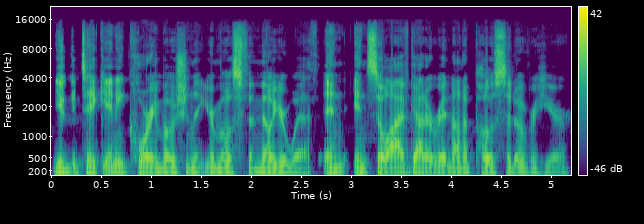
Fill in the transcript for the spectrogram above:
You Mhm. could take any core emotion that you're most familiar with. And and so I've got it written on a post-it over here.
